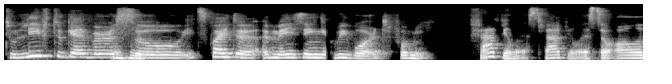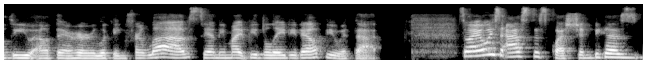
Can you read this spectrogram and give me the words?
to live together. Mm-hmm. So it's quite an amazing reward for me. Fabulous, fabulous. So, all of you out there who are looking for love, Sandy might be the lady to help you with that. So I always ask this question because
